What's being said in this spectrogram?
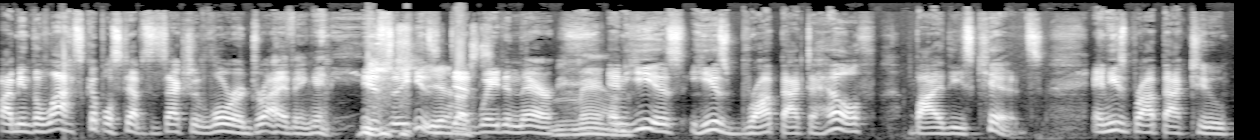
I mean, the last couple steps, it's actually Laura driving, and he's he's Yes. dead weight in there. Man. And he is he is brought back to health by these kids, and he's brought back to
